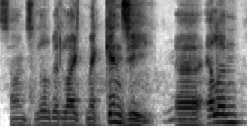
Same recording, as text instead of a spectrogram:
Maybe. Sounds a little bit like McKinsey. Uh, Ellen,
